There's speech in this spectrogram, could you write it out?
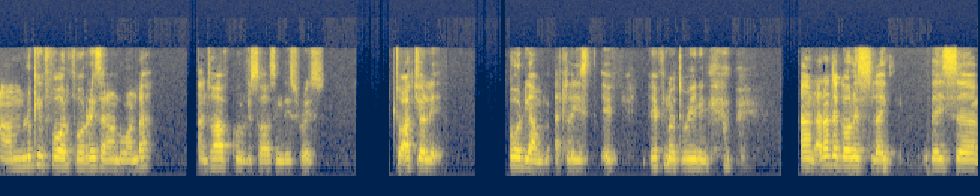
I'm looking forward for race around Rwanda and to have good results in this race. To actually podium at least, if if not winning. and another goal is like this. Uh,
